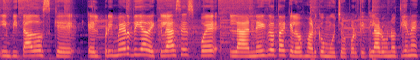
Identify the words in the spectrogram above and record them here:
invitados que el primer día de clases fue la anécdota que los marcó mucho, porque claro, uno tiene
